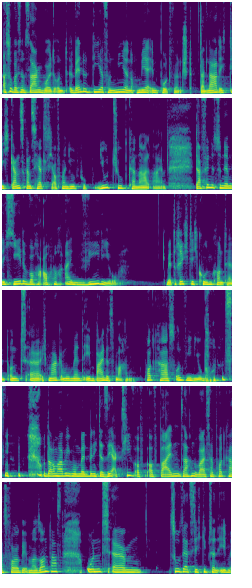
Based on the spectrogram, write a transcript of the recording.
Ach so, was ich noch sagen wollte. Und wenn du dir von mir noch mehr Input wünschst, dann lade ich dich ganz, ganz herzlich auf meinen YouTube-Kanal ein. Da findest du nämlich jede Woche auch noch ein Video mit richtig coolem Content. Und äh, ich mag im Moment eben beides machen. Podcast und Video produzieren. Und darum habe ich im Moment bin ich da sehr aktiv auf, auf beiden Sachen. Du weißt ja, Podcast-Folge immer sonntags. Und ähm, Zusätzlich gibt's dann eben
